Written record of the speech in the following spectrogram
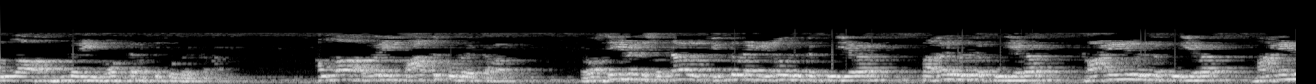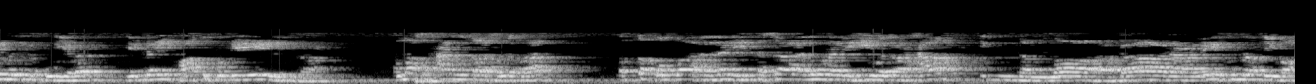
அல்லாஹ் உங்களை நோக்கமிட்டுக் கொண்டிருக்கிறார் அல்லாஹ் உங்களை பார்த்துக் கொண்டிருக்கிறார் ரசீம் என்று சொன்னால் எங்களுடன் இரவு இருக்கக்கூடியவர் பகல் இருக்கக்கூடியவர் காலையில் இருக்கக்கூடியவர் மாலையில் இருக்கக்கூடியவர் எங்களை பார்த்துக் கொண்டே இருக்கிறார். அல்லாஹ் சுகானது சொல்லுகிறார் واتقوا الله الذي تساءلون به والارحام ان الله كان عليكم رقيبا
